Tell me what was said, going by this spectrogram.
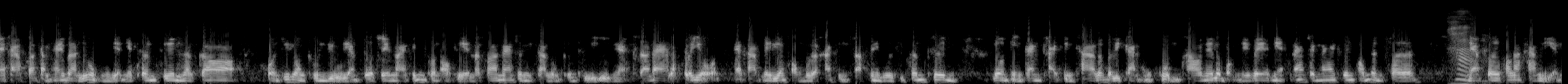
นะครับ ก็ทำให้ value ของเหรียญเนี่ยเพิ่มขึ้น แล้วก็คนที่ลงทุนอยู่อย่างตัวเจมาที่เป็นคนออกเหรียญแล้วก็น่าจะมีการลงทุนถืออยู่เนี่ยก็ได้รับประโยชน์นะครับในเรื่องของมูลค่าสินทรัพย์ในดูที่เพิ่มขึ้น รวมถึงการขายสินค้าและบริการของกลุ่มเขาในระบบนิเวศเนี่ยน่าจะง่ายขึ้นเพราะเงินเฟ้อเนี่ยเฟ้อเพราะราคาเหรียญ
